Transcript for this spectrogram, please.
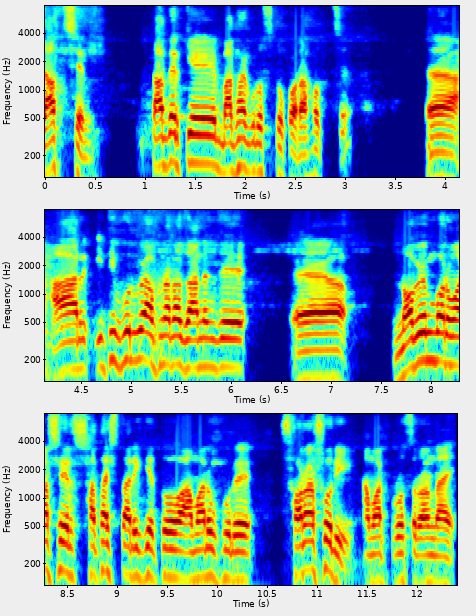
যাচ্ছেন, তাদেরকে বাধাগ্রস্ত করা হচ্ছে। আর ইতিপূর্বে আপনারা জানেন যে নভেম্বর মাসের সাতাশ তারিখে তো আমার উপরে সরাসরি আমার প্রচারণায়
